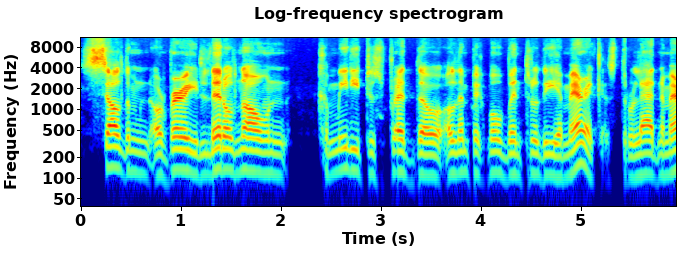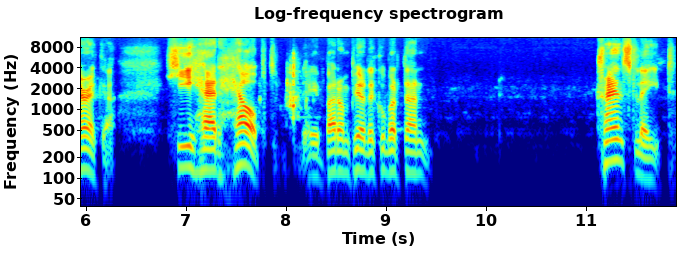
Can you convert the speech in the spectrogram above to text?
seldom or very little known committee to spread the Olympic movement through the Americas, through Latin America. He had helped uh, Baron Pierre de Coubertin translate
